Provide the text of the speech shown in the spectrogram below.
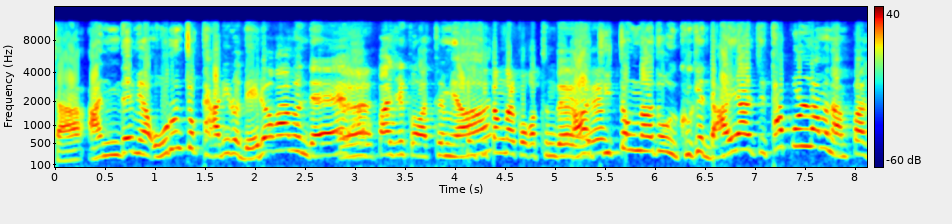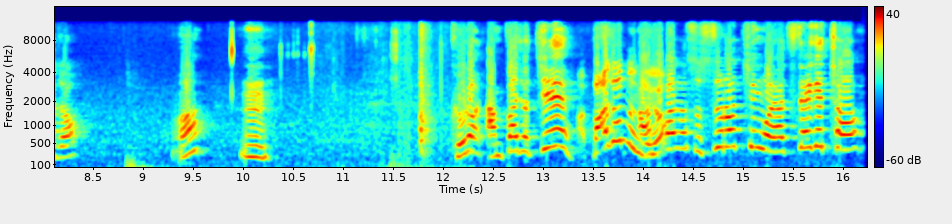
자, 안 되면 오른쪽 다리로 내려가면 돼. 안 빠질 것좀 같으면. 뒷땅 날 것 같은데. 아, 뒷땅 나도 그게 나야지. top ball 나면 안 빠져. 어? 응. 그런, 안 빠졌지? 아, 안 빠졌는데요? 빠졌어. 쓸어친 거야. 세게 쳐.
